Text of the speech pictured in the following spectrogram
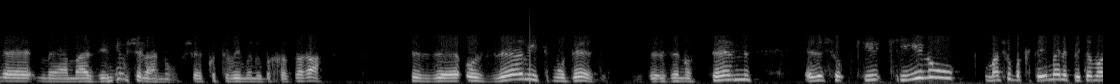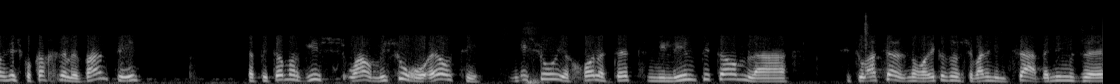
זה מהמאזינים שלנו, שכותבים לנו בחזרה, שזה עוזר להתמודד. זה, זה נותן איזשהו, כאילו משהו בקטעים האלה פתאום מרגיש כל כך רלוונטי, אתה פתאום מרגיש, וואו, מישהו רואה אותי. מישהו יכול לתת מילים פתאום לסיטואציה הנוראית הזו שבה אני נמצא, בין אם זה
